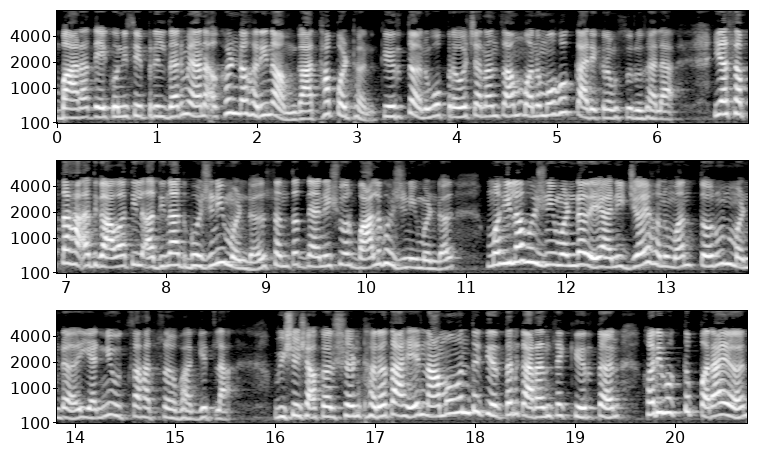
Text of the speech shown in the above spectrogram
बारा ते एकोणीस एप्रिल दरम्यान अखंड हरिनाम गाथा पठण कीर्तन व प्रवचनांचा मनमोहक कार्यक्रम सुरू झाला. या सप्ताहात गावातील आदिनाथ भजनी मंडळ संत ज्ञानेश्वर बाल भजनी मंडळ महिला भजनी मंडळे आणि जय हनुमान तरुण मंडळ यांनी उत्साहात सहभाग घेतला. विशेष आकर्षण ठरत आहे. नामवंत कीर्तनकारांचे कीर्तन हरिभक्त परायण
